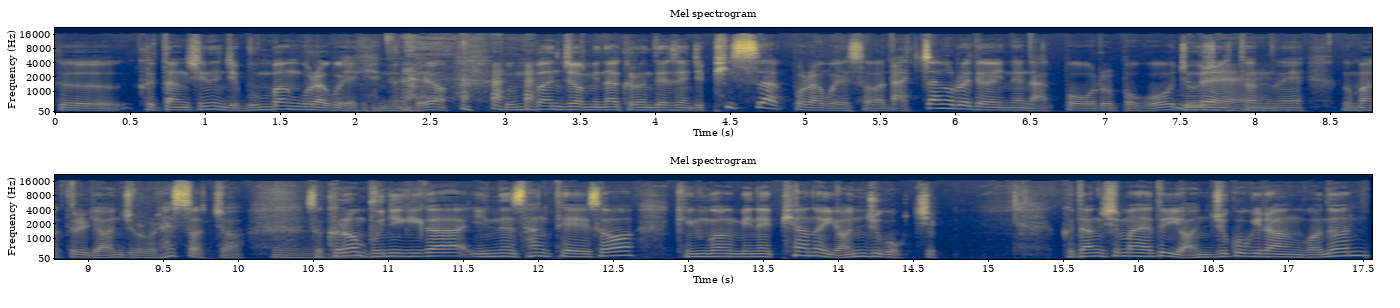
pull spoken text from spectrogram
그, 그 당시는 이제 문방구라고 얘기했는데요. 음반점이나 그런 데서 이제 piece 악보라고 해서 낱장으로 되어 있는 악보를 보고 조지 네. 음악들을 연주를 했었죠. 그래서 그런 분위기가 있는 상태에서 김광민의 피아노 연주곡집 그 당시만 해도 연주곡이라는 거는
